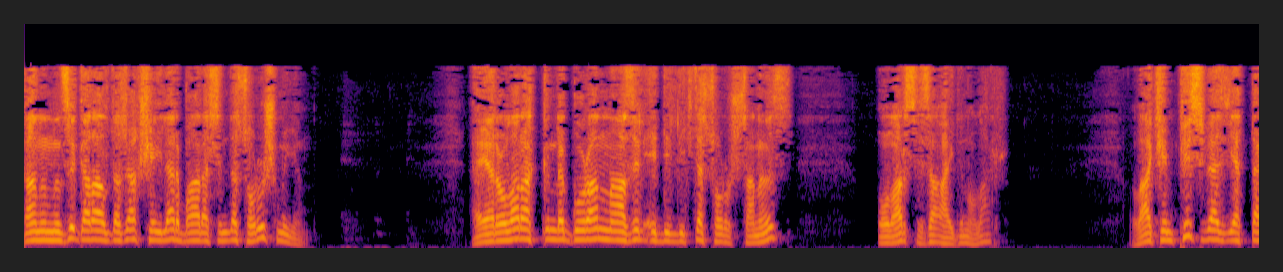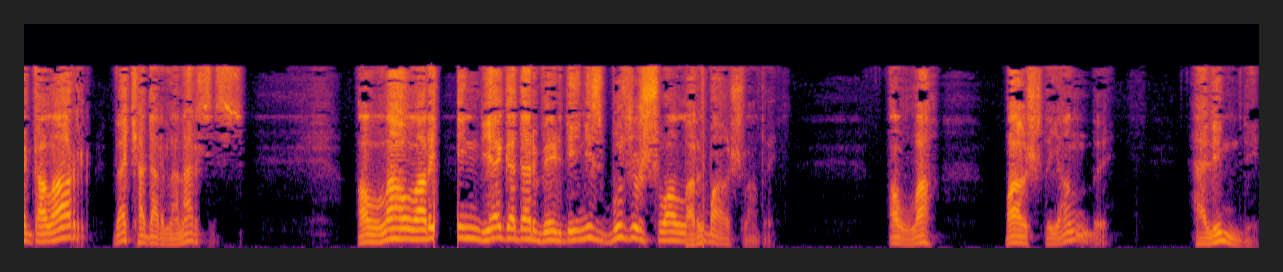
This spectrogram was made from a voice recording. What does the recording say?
qanınızı qaraldacaq şeylər barəsində soruşmayın. Əgər onlar haqqında Quran nazil edildikdə soruşsanız, onlar sizə aydın olar. Lakin pis vəziyyətdə qalar və kədərlənərsiz. Allah onları indiyə qədər verdiyiniz bu cür sualları bağışladı. Allah bağışlayandır, həlimdir.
